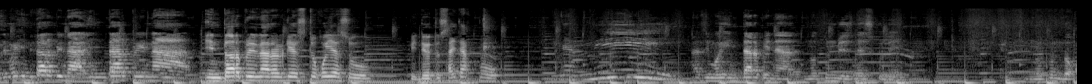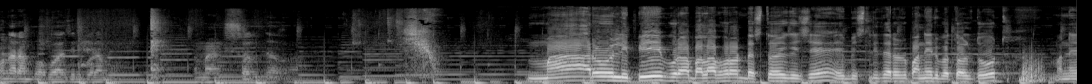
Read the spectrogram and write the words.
আজি মই ইণ্টাৰপ্ৰিনাৰ ইণ্টাৰপ্ৰিনাৰ ইণ্টাৰপ্ৰিনাৰৰ কেছটো কৈ আছোঁ ভিডিঅ'টো চাই থাকব আজি মই ইণ্টাৰপ্ৰিনাৰ নতুন বিজনেছ খুলিম নতুন দোকান আৰম্ভ হ'ব আজিৰ পৰা মোৰ মাংসত মা আৰু লিপি পূৰা বালাভৰত ব্যস্ত হৈ গৈছে এই বিছ লিটাৰৰ পানীৰ বটলটোত মানে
